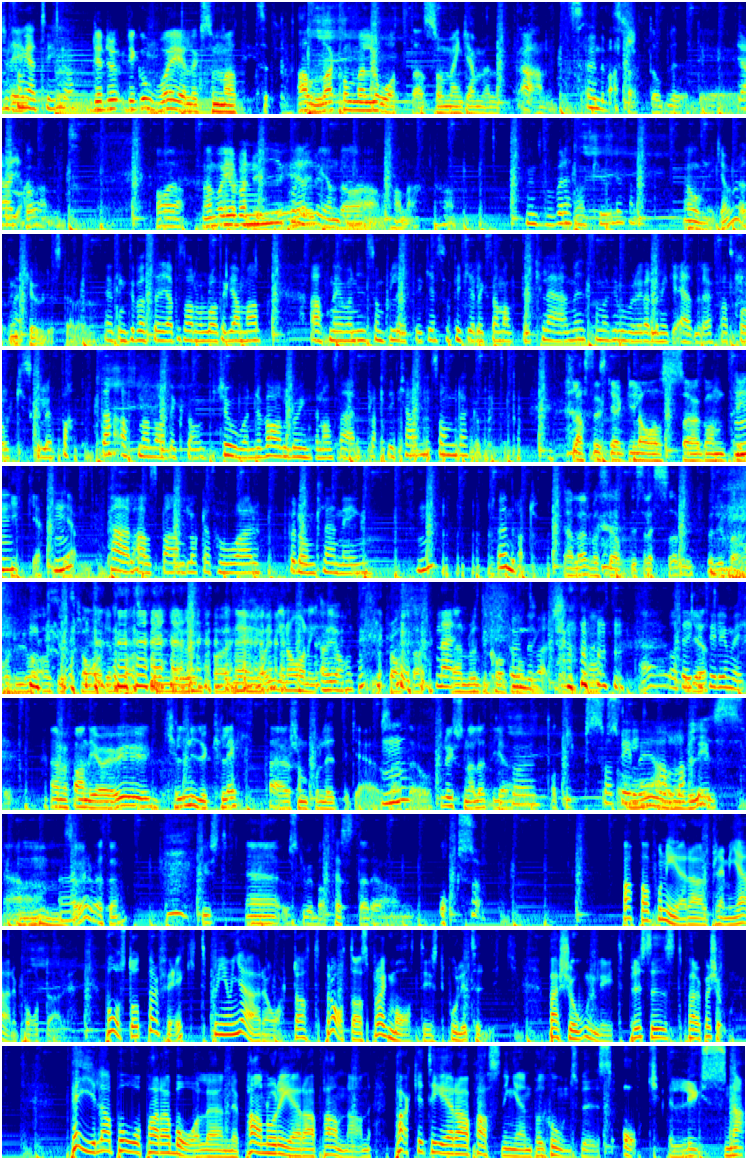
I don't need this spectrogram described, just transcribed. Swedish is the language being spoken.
Kanske det- mer tyngd då. Det, det goa är liksom att alla kommer låta som en gammal tant. Underbart. Så att då blir det Ja, ja. skönt. Ja, ja. Men vad Jag gör du i helgen då, Ja. Hanna? Jaha. Vi inte få berätta något kul istället? Ja, men ni kan berätta något kul istället. Jag tänkte bara säga, på tal om att låta gammal, att när jag var ny som politiker så fick jag liksom alltid klä mig som att jag vore väldigt mycket äldre för att folk skulle fatta att man var liksom förtroendevald och inte någon så här praktikant som dök upp. Typ. Klassiska glasögontricket. Mm. Ja. Pärlhalsband, lockat hår, för lång klänning. Mm. Underbart. Alla andra ser alltid stressade ut för det är bara, åh du har alltid upptagen och bara springer runt. Bara, Nej jag har ingen aning, Ja, jag har inte tid att prata. Nej. Har ändå inte koll på någonting. Underbart. Ja, Take it gött. till you make it. Nej men fan, jag är ju kl- nykläckt här som politiker. Så Mm. att, och får lyssna lite grann. Och tips ta och så. till dig alla och tips. Ja, Mm. så är det vet du. Schysst. Eh, då ska vi bara testa det också. Pappa ponerar premiärpoddar. Påstått perfekt, pionjärartat, pratas pragmatiskt politik. Personligt, precis per person. Pejla på parabolen, panorera pannan, paketera passningen portionsvis och lyssna.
